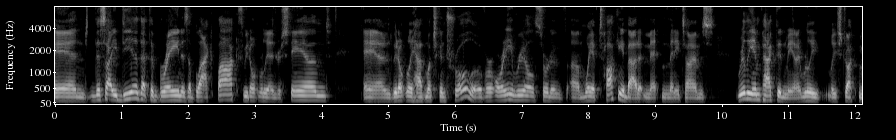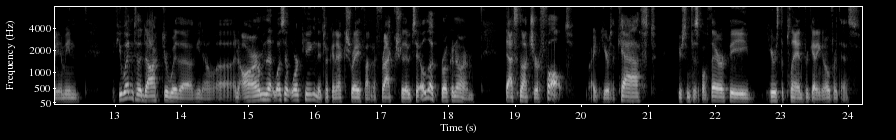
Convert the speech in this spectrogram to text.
and this idea that the brain is a black box we don't really understand and we don't really have much control over or any real sort of um, way of talking about it many times really impacted me and it really, really struck me. I mean, if you went to the doctor with a, you know, uh, an arm that wasn't working, they took an x-ray, found a fracture, they would say, oh, look, broken arm. That's not your fault, right? Here's a cast, here's some physical therapy, here's the plan for getting over this.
